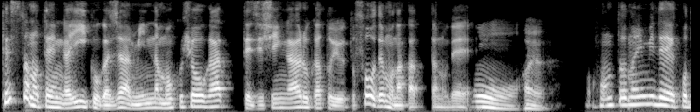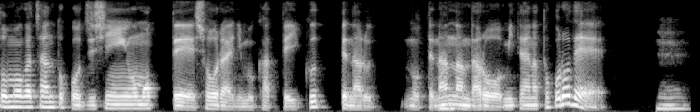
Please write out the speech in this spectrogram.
テストの点がいい子が、じゃあみんな目標があって自信があるかというと、そうでもなかったので、はい。本当の意味で子供がちゃんとこう自信を持って将来に向かっていくってなるのって何なんだろうみたいなところで、え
